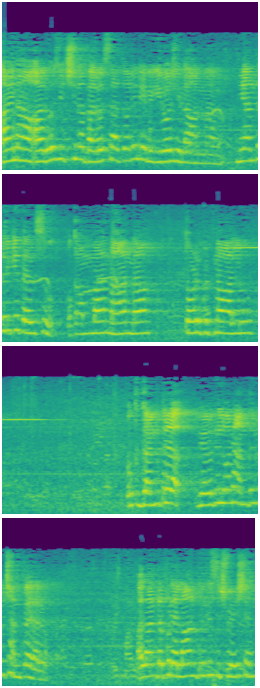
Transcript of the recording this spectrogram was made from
ఆయన ఆ రోజు ఇచ్చిన భరోసాతోనే నేను ఈ రోజు ఇలా ఉన్నాను. మీ అందరికీ తెలుసు ఒక అమ్మ నాన్న తోడబుట్టిన వాళ్ళు ఒక గంట వ్యవధిలోనే అందరూ చనిపోయారు. అలాంటప్పుడు ఎలా ఉంటుంది సిచ్యువేషన్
